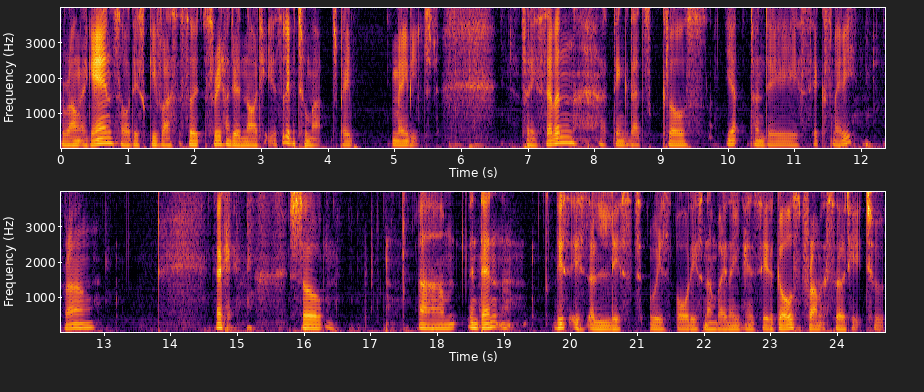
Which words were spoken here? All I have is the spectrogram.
run again so this give us 390 it's a little bit too much maybe 27 I think that's close. Yeah 26 maybe. Run okay. So um, and then this is a list with all these number and you can see it goes from 30 to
